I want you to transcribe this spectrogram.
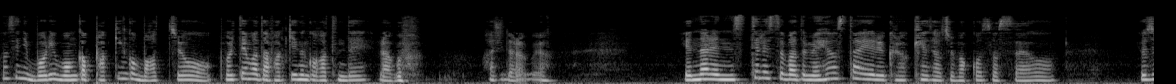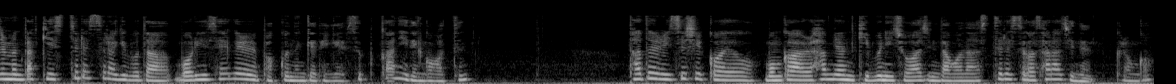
선생님 머리 뭔가 바뀐 거 맞죠? 볼 때마다 바뀌는 것 같은데? 라고 하시더라고요. 옛날에는 스트레스 받으면 헤어스타일을 그렇게 자주 바꿨었어요. 요즘은 딱히 스트레스라기보다 머리 색을 바꾸는 게 되게 습관이 된 것 같은? 다들 있으실 거예요. 뭔가를 하면 기분이 좋아진다거나 스트레스가 사라지는 그런 거.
